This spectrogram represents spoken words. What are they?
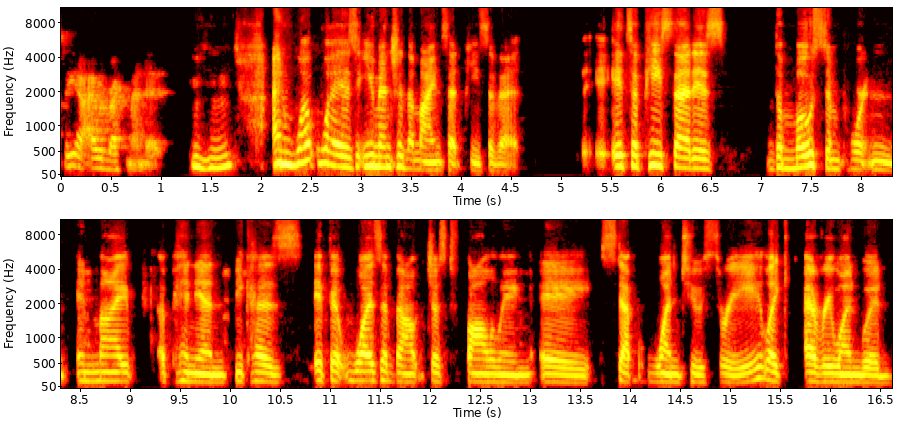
So yeah, I would recommend it. Mm-hmm. And what was you mentioned the mindset piece of it? It's a piece that is the most important in my opinion because if it was about just following a step one two three like everyone would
